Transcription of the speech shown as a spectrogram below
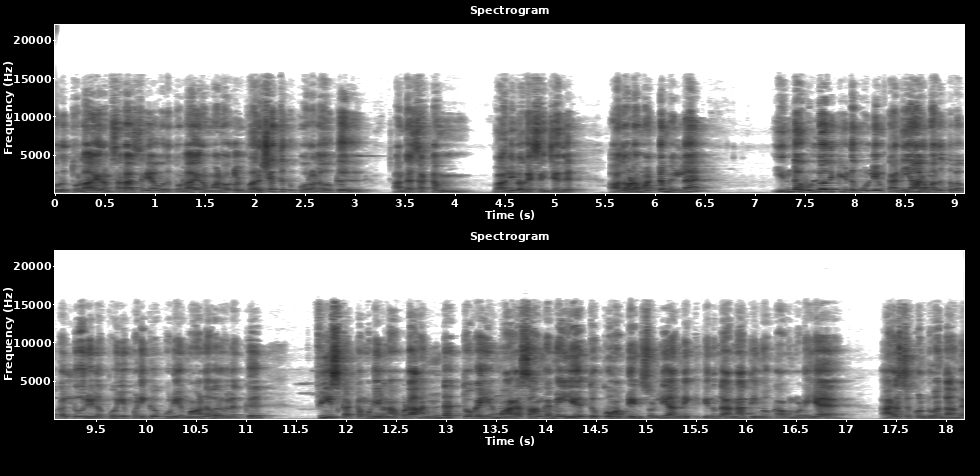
ஒரு தொள்ளாயிரம் சராசரியாக ஒரு தொள்ளாயிரம் மாணவர்கள் வருஷத்துக்கு போகிற அளவுக்கு அந்த சட்டம் வழிவகை செஞ்சது. அதோட மட்டும் இல்லை இந்த உள்ளொதுக்கீடு மூலியம் தனியார் மருத்துவக் கல்லூரியில் போய் படிக்கக்கூடிய மாணவர்களுக்கு ஃபீஸ் கட்ட முடியலனா கூட அந்த தொகையும் அரசாங்கமே ஏற்றுக்கும் அப்படின்னு சொல்லி அன்னைக்கு இருந்த அதிமுகவினுடைய அரசு கொண்டு வந்தாங்க.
